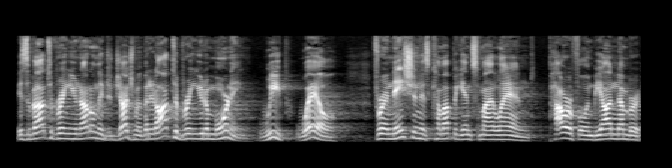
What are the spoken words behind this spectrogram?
is about to bring you not only to judgment, but it ought to bring you to mourning. Weep, wail, for a nation has come up against my land, powerful and beyond number.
